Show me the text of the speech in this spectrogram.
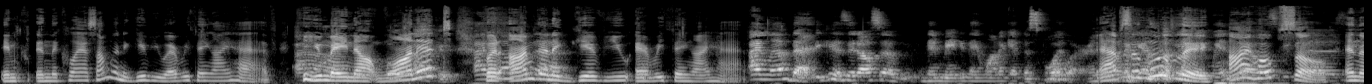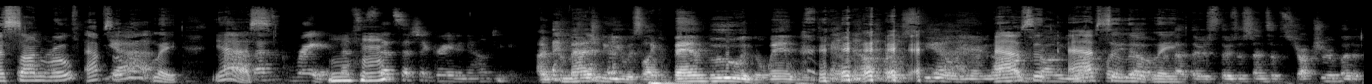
in in the class, I'm going to give you everything I have. Uh, you may not want it, but I'm going to give you everything I have. I love that because it also then maybe they want to get the spoiler. Absolutely, I hope so. And the sunroof, absolutely. Yeah. Yes. Oh, that's great. That's, mm-hmm. that's such a great analogy. I'm imagining you as like bamboo in the wind, you know, not real steel. You know, you're not Absol- strong, you're absolutely. Not that there's there's a sense of structure, but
